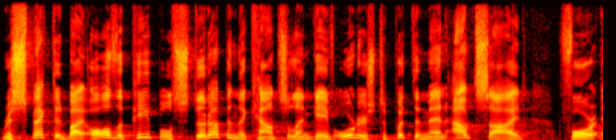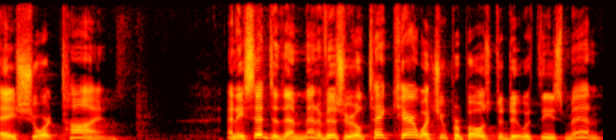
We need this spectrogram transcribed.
respected by all the people, stood up in the council and gave orders to put the men outside for a short time. And he said to them, men of Israel, take care what you propose to do with these men.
